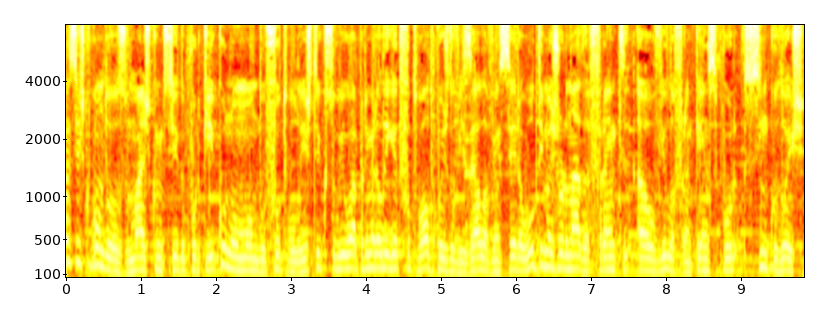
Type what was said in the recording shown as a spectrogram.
Francisco Bondoso, mais conhecido por Kiko no mundo futebolístico, subiu à Primeira Liga de Futebol depois do Vizela vencer a última jornada frente ao Vila Franquense por 5-2.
